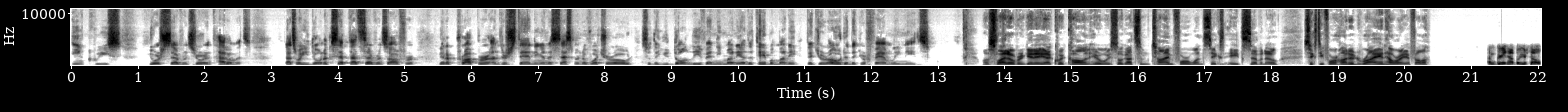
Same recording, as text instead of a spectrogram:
increase your severance, your entitlements. That's why you don't accept that severance offer. Get a proper understanding and assessment of what you're owed so that you don't leave any money on the table, money that you're owed and that your family needs. I'll slide over and get a, a quick call in here. We still got some time 416 870 6400. Ryan, how are you, fella? I'm great. How about yourself?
